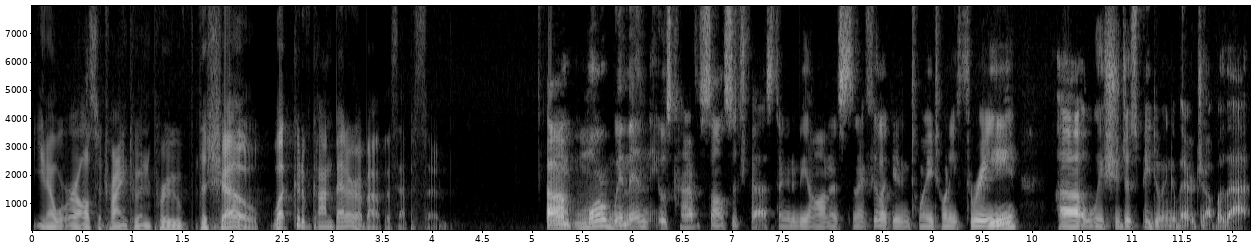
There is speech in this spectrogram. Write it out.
you know, we're also trying to improve the show. What could have gone better about this episode? Um, more women. It was kind of a sausage fest. I'm going to be honest, and I feel like in 2023, uh, we should just be doing a better job of that.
